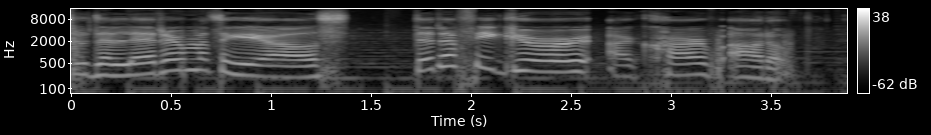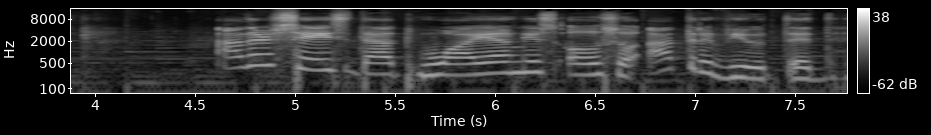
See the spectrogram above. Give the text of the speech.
to the leather materials that the figure are carved out of. Others says that wayang is also attributed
